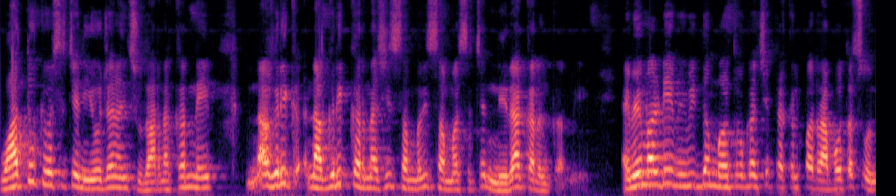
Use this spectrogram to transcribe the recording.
वाहतूक व्यवस्थेचे नियोजन आणि सुधारणा करणे नागरिक नागरिकरणाशी संबंधित समस्यांचे निराकरण करणे. एम एम आर डी विविध महत्वाकांक्षी प्रकल्प राबवत असून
